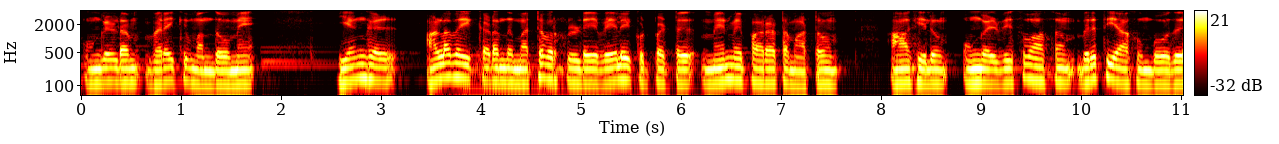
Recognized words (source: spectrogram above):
உங்களிடம் வரைக்கும் வந்தோமே. எங்கள் அளவை கடந்து மற்றவர்களுடைய வேலைக்குட்பட்டு மேன்மை பாராட்ட மாட்டோம். ஆகிலும் உங்கள் விசுவாசம் விருத்தியாகும்போது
